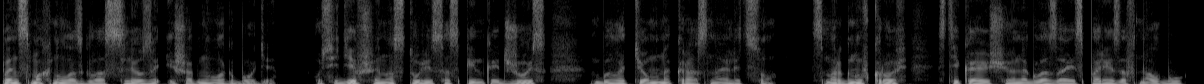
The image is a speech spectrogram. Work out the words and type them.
Пен смахнула с глаз слезы и шагнула к Боди. Усидевшей на стуле со спинкой Джойс было темно-красное лицо. Сморгнув кровь, стекающую на глаза из порезов на лбу,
